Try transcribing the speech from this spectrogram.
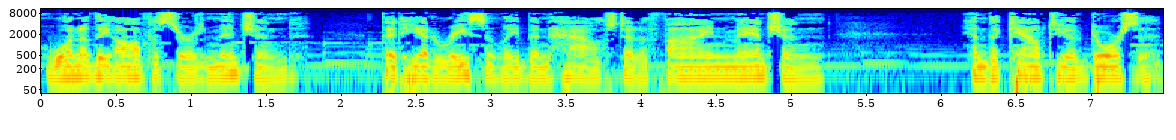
one of the officers mentioned that he had recently been housed at a fine mansion in the county of Dorset.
